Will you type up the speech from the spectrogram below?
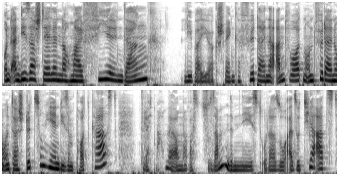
Und an dieser Stelle nochmal vielen Dank, lieber Jörg Schwenke, für deine Antworten und für deine Unterstützung hier in diesem Podcast. Vielleicht machen wir auch mal was zusammen demnächst oder so. Also Tierarzt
